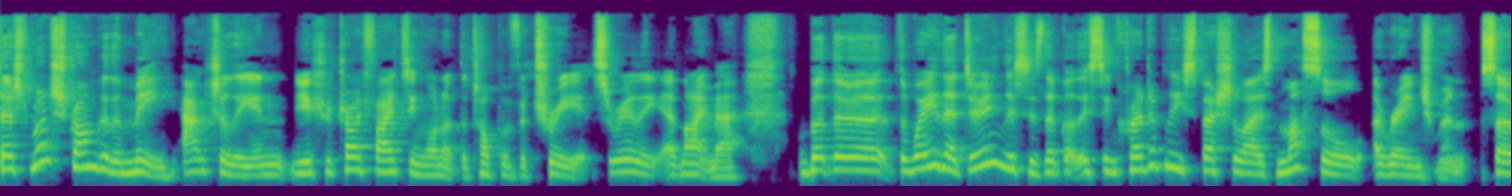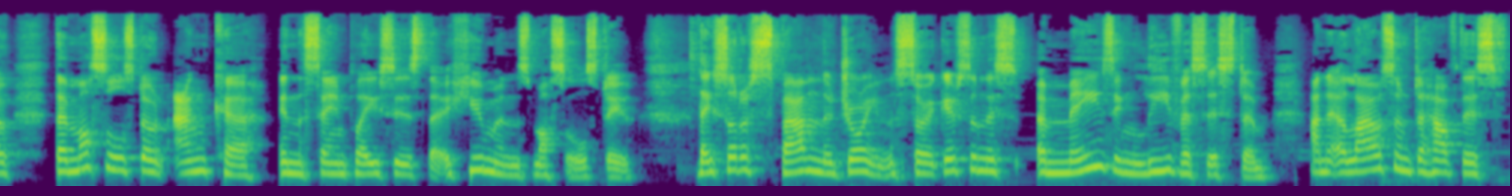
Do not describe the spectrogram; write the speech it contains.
They're much stronger than me, actually, and you should try fighting one at the top of a tree. It's really a nightmare. But the the way they're doing this is they've got this incredibly specialized muscle arrangement. So their muscles don't anchor in the same places that a human's muscles do. They sort of span the joints, so it gives them this amazing lever system, and it allows them to have this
